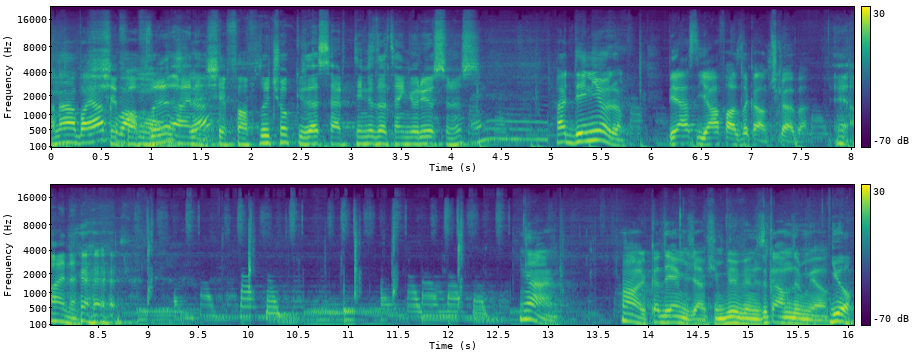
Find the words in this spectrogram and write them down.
Ana bayağı kıvamlı Şeffaflığı olmuş aynen ya. şeffaflığı çok güzel. Sertliğini zaten görüyorsunuz. Hadi deniyorum. Biraz yağ fazla kalmış galiba. E, aynen. Yani Harika diyemeyeceğim şimdi birbirimizi kandırmıyor. Yok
